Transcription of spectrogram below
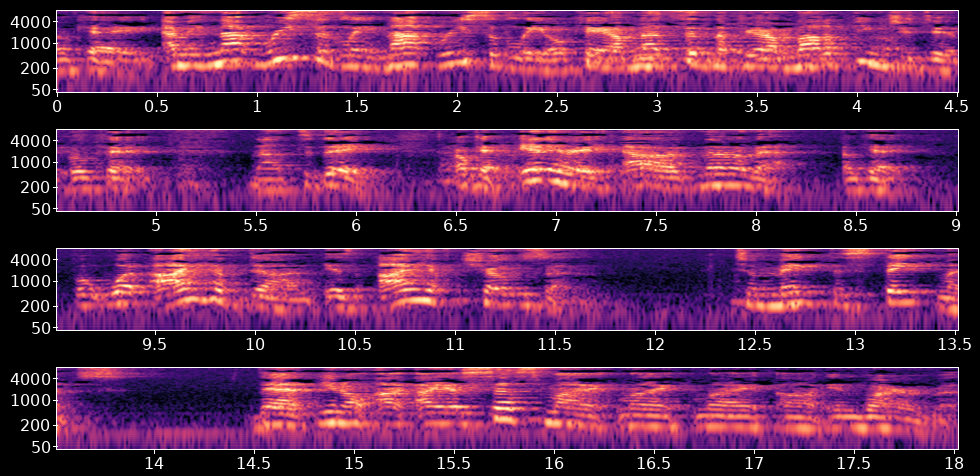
Okay, I mean not recently, not recently. Okay, I'm not sitting up here. I'm not a fugitive. Okay, not today. Okay, anyway, uh, none of that. Okay, but what I have done is I have chosen to make the statements that you know I, I assess my my my uh, environment.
